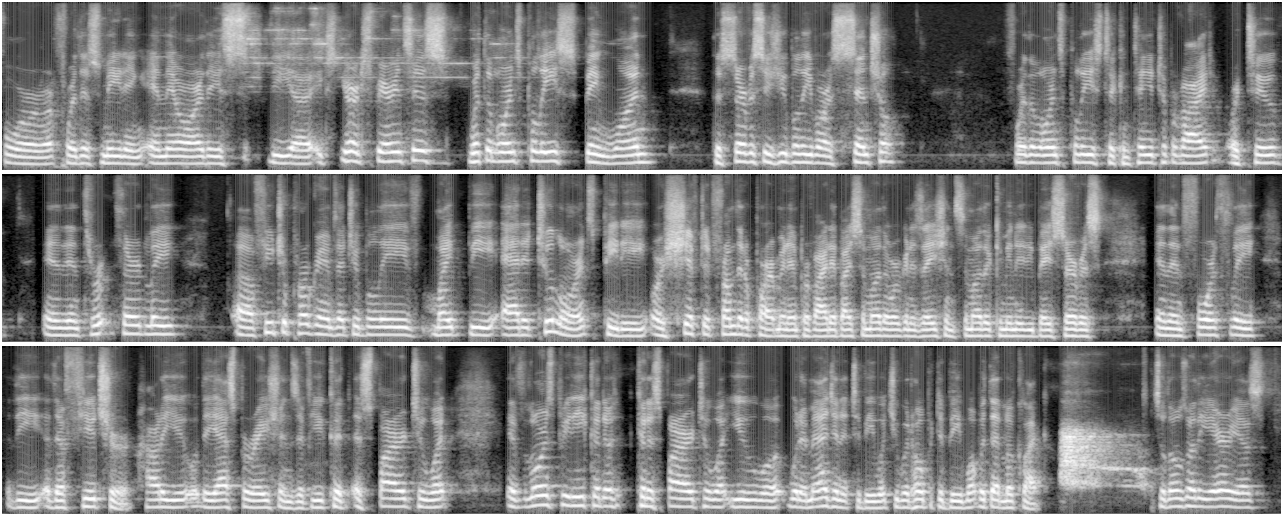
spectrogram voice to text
for for this meeting, and there are these the uh, ex your experiences with the Lawrence Police being one, the services you believe are essential for the Lawrence Police to continue to provide, or two? And then th thirdly, uh, future programs that you believe might be added to Lawrence PD or shifted from the department and provided by some other organization, some other community-based service. And then fourthly, the the future. How do you the aspirations? If you could aspire to what, if Lawrence PD could could aspire to what you would imagine it to be, what you would hope it to be, what would that look like? So those are the areas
